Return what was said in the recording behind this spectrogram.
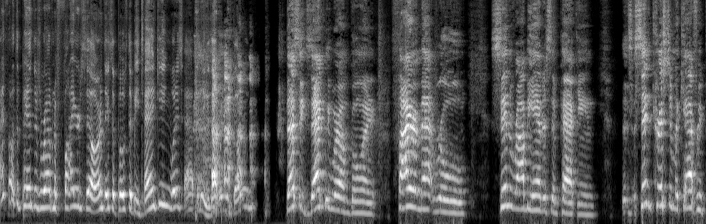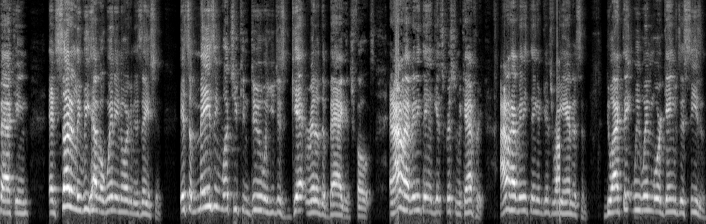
I thought the Panthers were having a fire sale. Aren't they supposed to be tanking? What is happening? Is that where you're going? That's exactly where I'm going. Fire Matt Rhule. Send Robby Anderson packing. Send Christian McCaffrey packing. And suddenly we have a winning organization. It's amazing what you can do when you just get rid of the baggage, folks. And I don't have anything against Christian McCaffrey. I don't have anything against Robby Anderson. Do I think we win more games this season?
